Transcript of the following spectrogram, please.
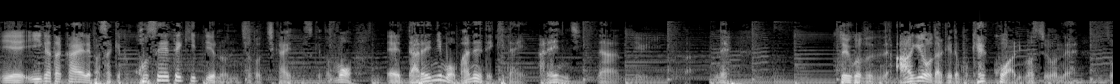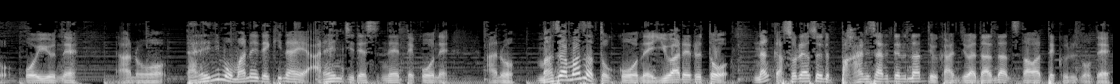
言い方変えればさっきの個性的っていうのにちょっと近いんですけども、えー、誰にも真似できないアレンジなんていう言い方。ね。ということでね、あ行だけでも結構ありますよね。そう、こういうね、あの、誰にも真似できないアレンジですねってこうね、あの、まざまざとこうね、言われると、なんかそれはそれで馬鹿にされてるなっていう感じはだんだん伝わってくるので、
